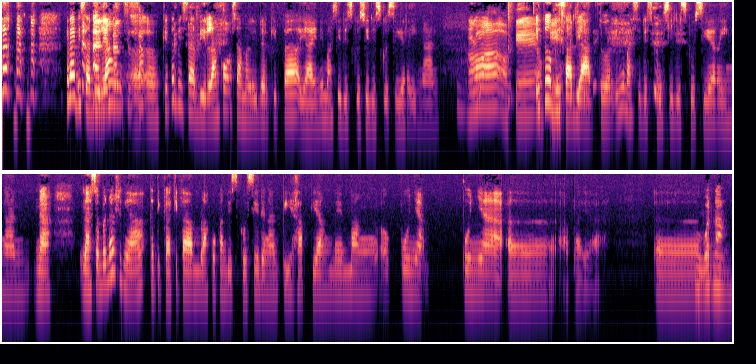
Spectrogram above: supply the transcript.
kita bisa bilang uh, kita bisa bilang kok sama leader kita ya ini masih diskusi-diskusi ringan oh oke okay, itu okay. bisa diatur. Ini masih diskusi-diskusi ringan. Nah nah sebenarnya ketika kita melakukan diskusi dengan pihak yang memang uh, punya punya uh, apa ya uh, wewenang.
